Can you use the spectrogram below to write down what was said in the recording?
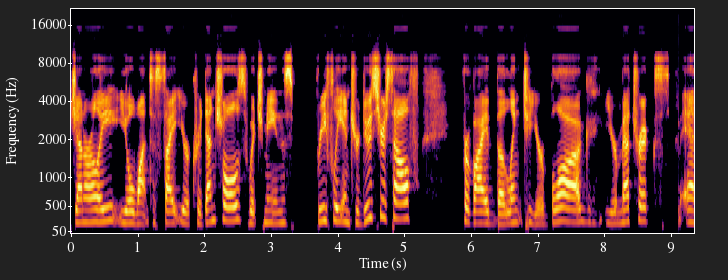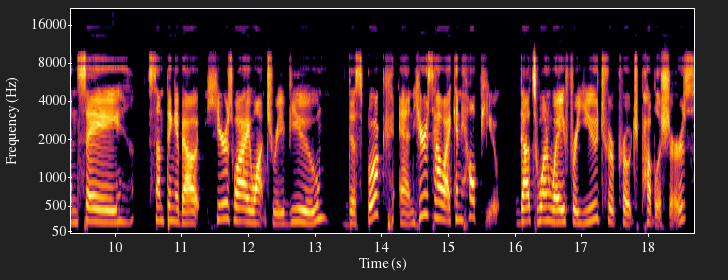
Generally, you'll want to cite your credentials, which means briefly introduce yourself provide the link to your blog, your metrics, and say, something about here's why I want to review this book and here's how I can help you. That's one way for you to approach publishers.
